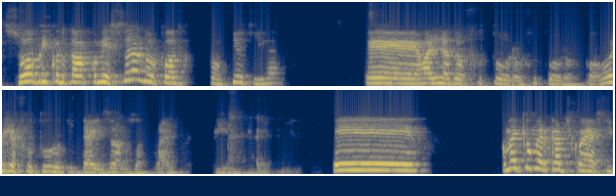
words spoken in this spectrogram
sobre quando estava começando o cloud computing, né? É, imagina do futuro, futuro. Bom, hoje é futuro de 10 anos atrás. Né? E, como é que o mercado te conhece?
